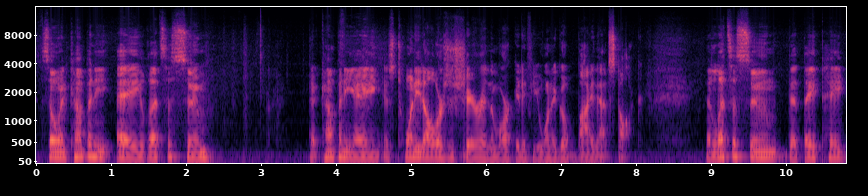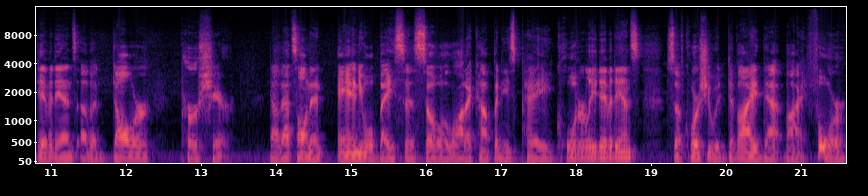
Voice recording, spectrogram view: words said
So in company A, let's assume that company A is $20 a share in the market if you want to go buy that stock. And let's assume that they pay dividends of a dollar per share. Now that's on an annual basis, so a lot of companies pay quarterly dividends. So of course you would divide that by 4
